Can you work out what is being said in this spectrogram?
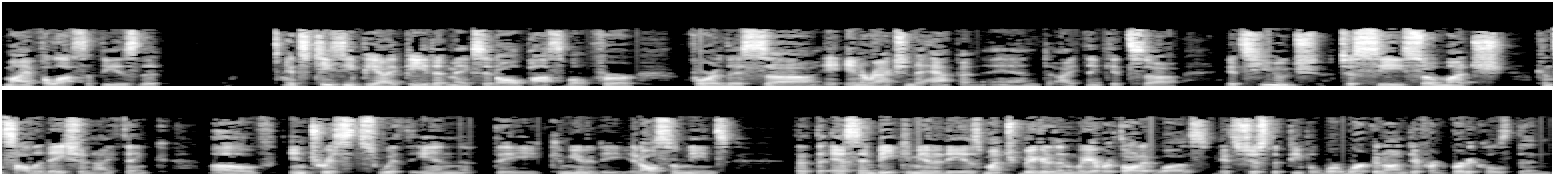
my philosophy is that it's TCP IP that makes it all possible for for this uh, interaction to happen. And I think it's uh, it's huge to see so much consolidation. I think of interests within the community. It also means that the SMB community is much bigger than we ever thought it was. It's just that people were working on different verticals than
